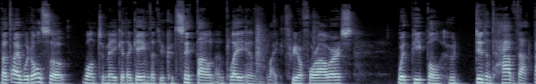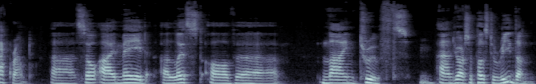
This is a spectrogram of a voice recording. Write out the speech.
but I would also want to make it a game that you could sit down and play in like three or four hours with people who didn't have that background. Uh, so I made a list of uh, nine truths, and you are supposed to read them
